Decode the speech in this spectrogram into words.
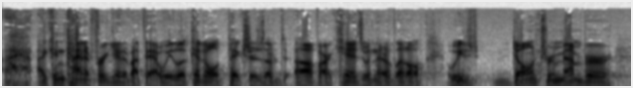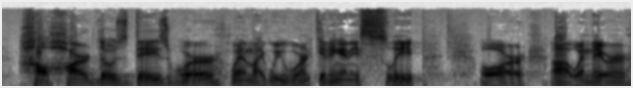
I, I can kind of forget about that. We look at old pictures of of our kids when they're little. We don't remember how hard those days were when like we weren't getting any sleep or uh, when they were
